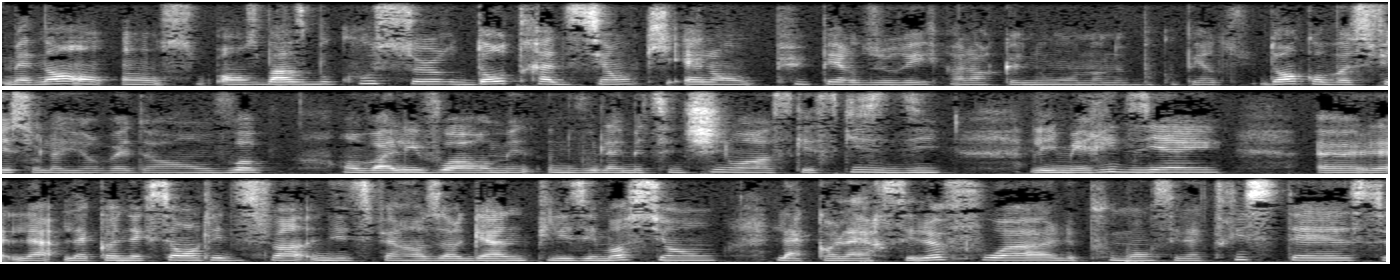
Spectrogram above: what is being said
maintenant on, on, se base beaucoup sur d'autres traditions qui elles ont pu perdurer alors que nous on en a beaucoup perdu. Donc on va se fier sur l'ayurveda. On va on va aller voir au, au niveau de la médecine chinoise qu'est-ce qui se dit. Les méridiens euh, la, connexion entre les, différents organes puis les émotions. La colère, c'est le foie, le poumon, c'est la tristesse,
